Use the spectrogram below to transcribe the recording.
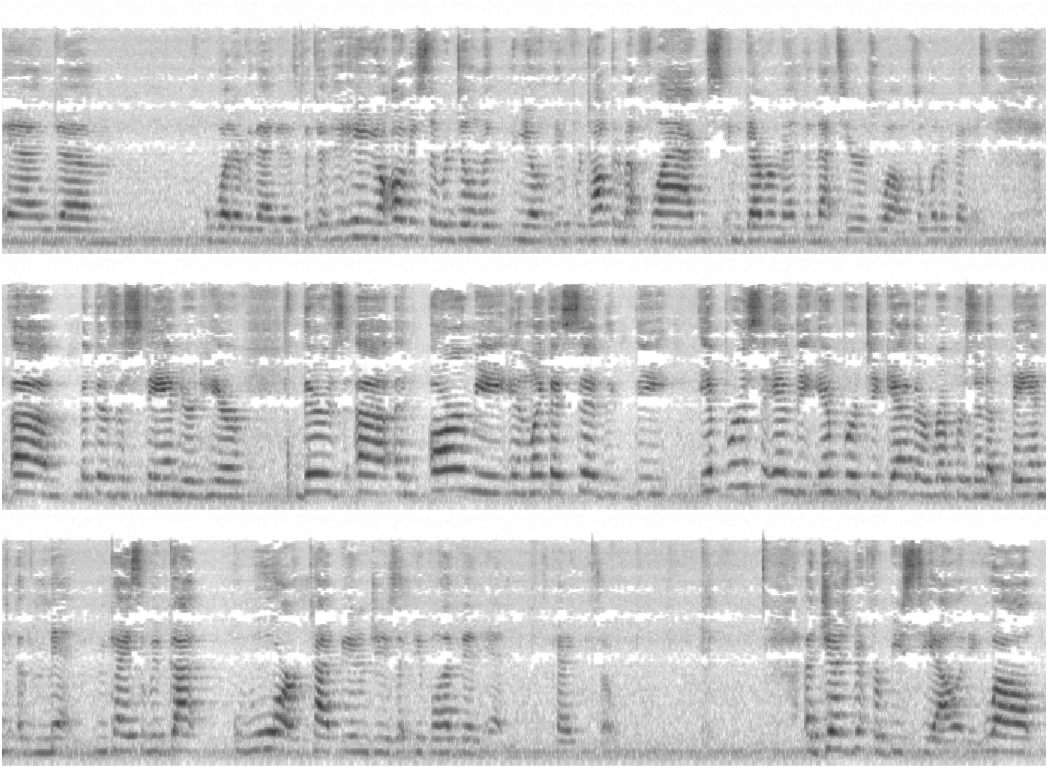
and um, whatever that is. But the, you know, obviously, we're dealing with you know, if we're talking about flags and government, then that's here as well. So whatever that is. Um, but there's a standard here. There's uh, an army, and like I said, the, the Empress and the Emperor together represent a band of men. Okay, so we've got war type energies that people have been in. Okay, so a judgment for bestiality. Well,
